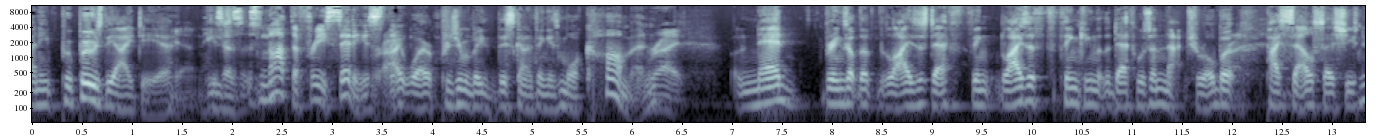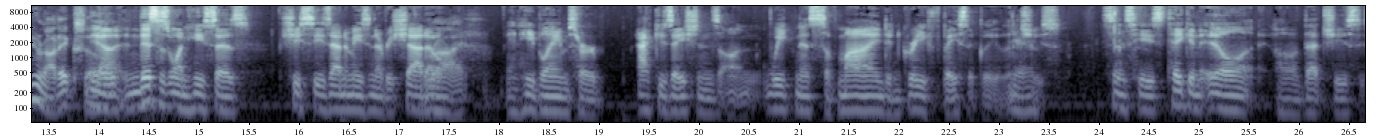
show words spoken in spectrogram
And he poo-poos the idea. Yeah, he He's- says it's not the free cities, right, where presumably this kind of thing is more common. Right. Ned brings up the Lysa's death. Think Lysa th- thinking that the death was unnatural, but Pycelle says she's neurotic. So Yeah, and this is when he says she sees enemies in every shadow. Right. and he blames her accusations on weakness of mind and grief, basically that she's since he's taken ill uh, that she's.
